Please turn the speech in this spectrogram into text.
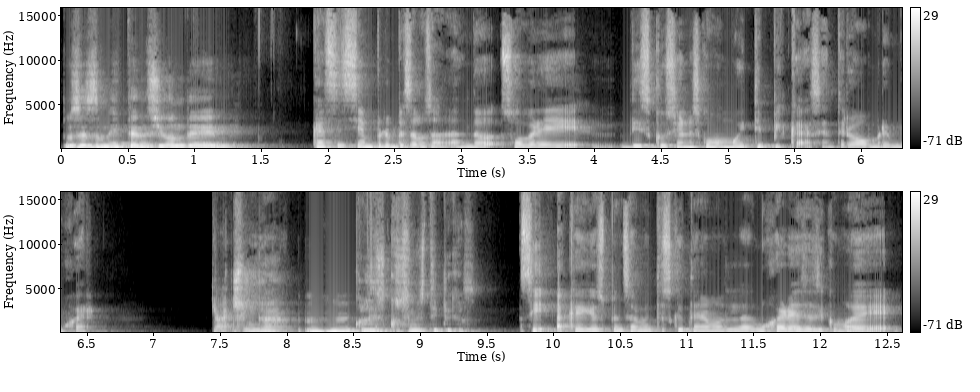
pues es una intención de... Casi siempre empezamos hablando sobre discusiones como muy típicas entre hombre y mujer. Ah, chinga. ¿Cuáles discusiones típicas? Sí, aquellos pensamientos que tenemos las mujeres, así como de,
